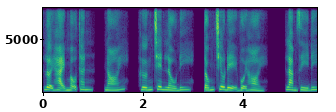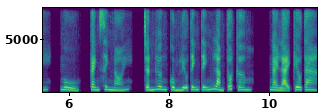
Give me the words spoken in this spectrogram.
lợi hại mẫu thân, nói, hướng trên lầu đi. Tống chiêu đệ vội hỏi, làm gì đi, ngủ, canh sinh nói, Trấn hương cùng Liễu Tĩnh Tĩnh làm tốt cơm, ngài lại kêu ta,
